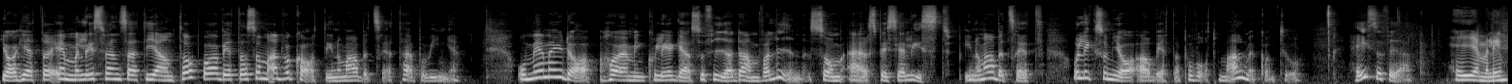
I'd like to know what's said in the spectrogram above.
Jag heter Emelie Svensäter Jerntorp och arbetar som advokat inom arbetsrätt här på Vinge. Och med mig idag har jag min kollega Sofia Damm Wallin som är specialist inom arbetsrätt och liksom jag arbetar på vårt Malmökontor. Hej Sofia! Hej Emelie!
